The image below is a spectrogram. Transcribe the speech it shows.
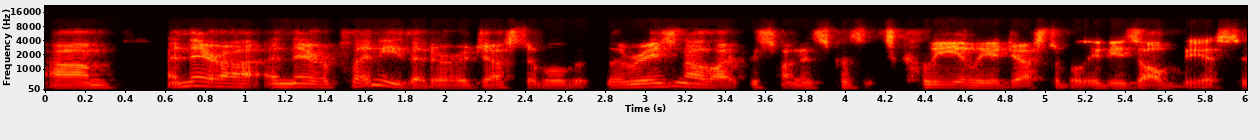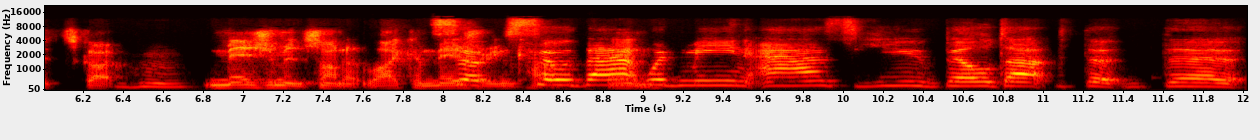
Um, and there are and there are plenty that are adjustable. But the reason I like this one is because it's clearly adjustable. It is obvious. It's got mm-hmm. measurements on it, like a measuring so, cup. So that and, would mean as you build up the the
